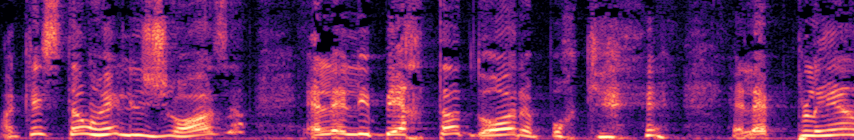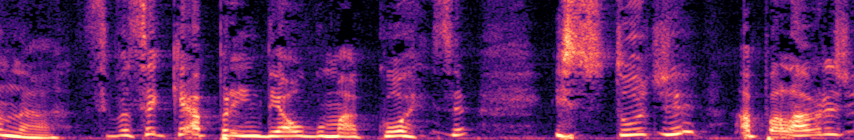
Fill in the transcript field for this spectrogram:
A questão religiosa ela é libertadora, porque ela é plena. Se você quer aprender alguma coisa, estude a palavra de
